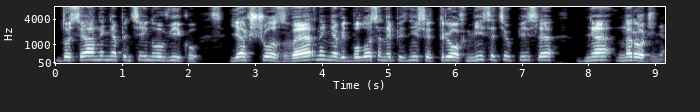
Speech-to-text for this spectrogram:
досягнення пенсійного віку, якщо звернення відбулося не пізніше трьох місяців після дня народження.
